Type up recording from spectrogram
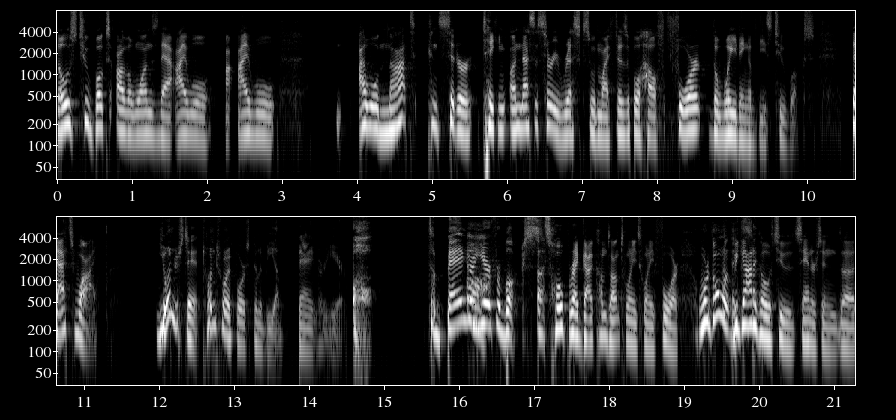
Those two books are the ones that I will I- I will I will not consider taking unnecessary risks with my physical health for the waiting of these two books. That's why. You understand, 2024 is going to be a banger year. Oh. It's a banger year for books. Let's hope Red God comes out in 2024. We're going. We got to go to Sanderson uh,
